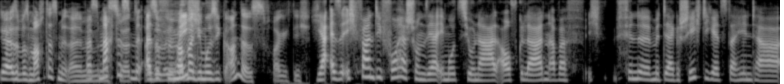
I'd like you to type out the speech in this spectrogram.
Ja, also was macht das mit einem? Was macht das mit? Also, also für hört mich man die Musik anders, frage ich dich. Ja, also ich fand die vorher schon sehr emotional aufgeladen, aber ich finde mit der Geschichte jetzt dahinter,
